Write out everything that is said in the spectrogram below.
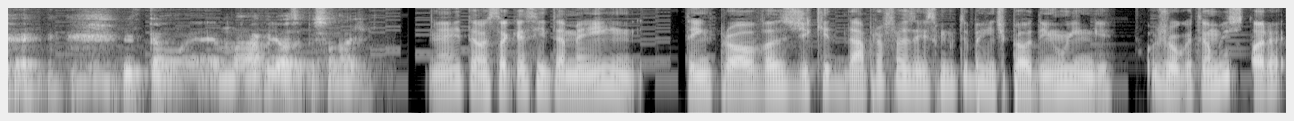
então, é maravilhosa a personagem. É, então, só que assim, também tem provas de que dá para fazer isso muito bem, tipo Elden Ring. O jogo tem uma história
